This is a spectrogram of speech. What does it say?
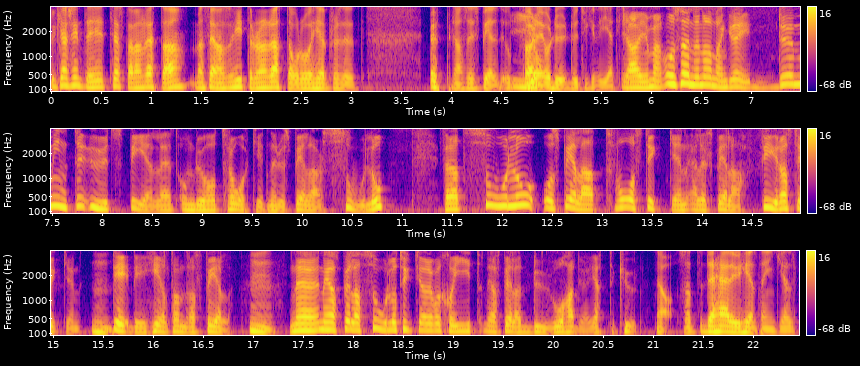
du kanske inte testar den rätta, men sedan så hittar du den rätta och då helt plötsligt öppnar sig spelet upp för Ja. dig och du, du tycker det är jättekul. Jajamän. Och sen en annan grej. Döm inte ut spelet om du har tråkigt när du spelar solo. För att solo och spela två stycken eller spela fyra stycken, Mm. det, det är helt andra spel. Mm. När, när jag spelade solo tyckte jag det var skit, när jag spelade duo hade jag jättekul. Ja, så att det här är ju helt enkelt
